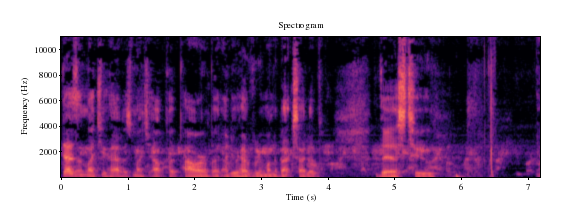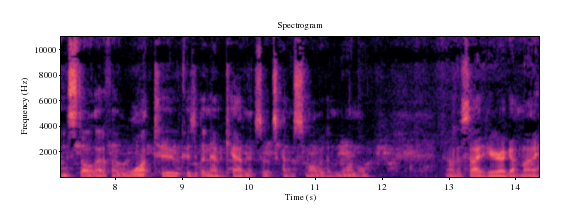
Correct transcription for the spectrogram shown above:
Doesn't let you have as much output power, but I do have room on the back side of this to install that if I want to because it doesn't have a cabinet so it's kind of smaller than normal. On the side here I got my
